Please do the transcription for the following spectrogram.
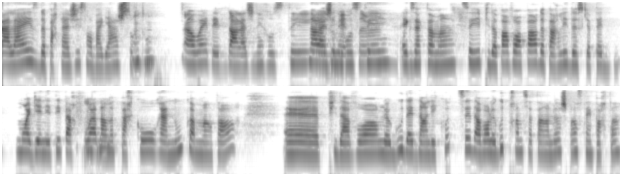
à l'aise de partager son bagage surtout. Mhm. Ah ouais, d'être dans la générosité. Dans la euh, générosité, exactement. Puis de pas avoir peur de parler de ce qui a peut-être moins bien été parfois dans notre parcours à nous comme mentor. Euh, puis d'avoir le goût d'être dans l'écoute, d'avoir le goût de prendre ce temps-là, je pense que c'est important.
